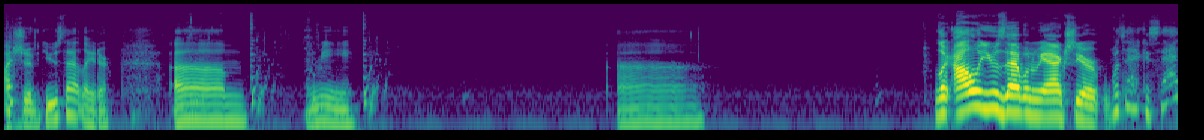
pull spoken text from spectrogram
I should have used that later. Um, me. Uh, look, I'll use that when we actually are. What the heck is that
